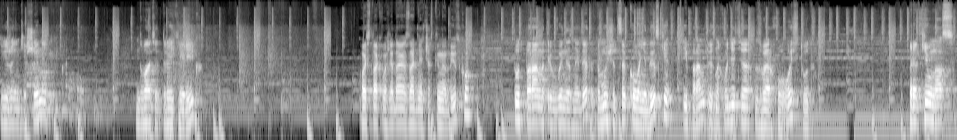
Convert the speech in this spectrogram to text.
Свіженькі шини. 23 рік. Ось так виглядає задня частина диску. Тут параметрів ви не знайдете, тому що це ковані диски і параметри знаходяться зверху, ось тут. Передки у нас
